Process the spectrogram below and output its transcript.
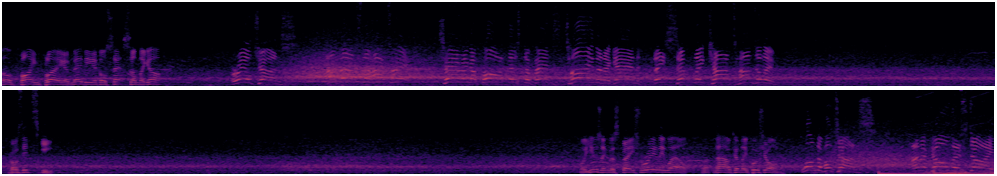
Oh, fine play, and maybe it'll set something up. Real chance! And that's the hat-trick! Tearing apart this defence time and again. They simply can't handle him. Rosicki. Well, using the space really well. But now can they push on? Wonderful chance! And a goal this time!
